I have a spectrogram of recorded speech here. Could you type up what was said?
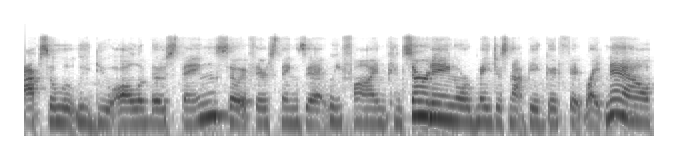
absolutely do all of those things. So if there's things that we find concerning or may just not be a good fit right now,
